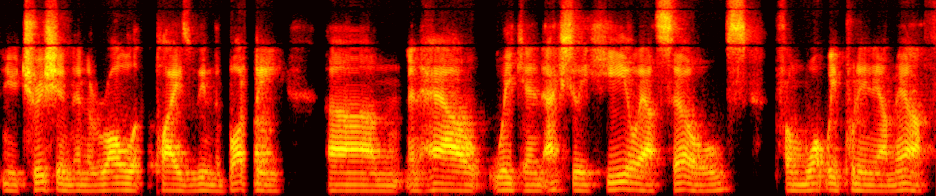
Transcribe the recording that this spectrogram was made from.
nutrition and the role it plays within the body, um, and how we can actually heal ourselves from what we put in our mouth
